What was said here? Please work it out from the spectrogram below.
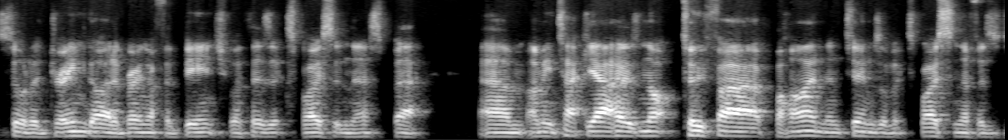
sort of dream guy to bring off a bench with his explosiveness. But um, I mean, Taukei'aho is not too far behind in terms of explosiveness as,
